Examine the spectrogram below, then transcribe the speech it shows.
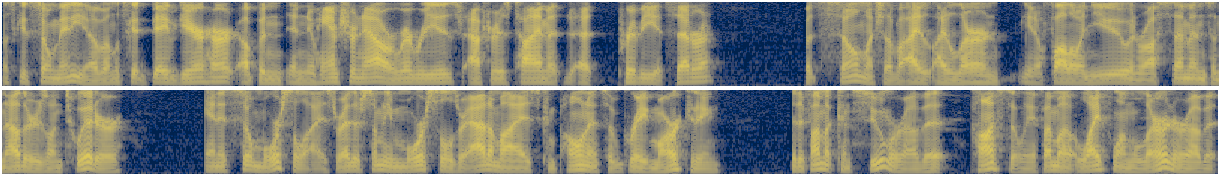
Let's get so many of them. Let's get Dave Gerhardt up in, in New Hampshire now or wherever he is after his time at, at Privy, et cetera. But so much of I, I learned, you know, following you and Ross Simmonds and others on Twitter and it's so morselized, right? There's so many morsels or atomized components of great marketing that if I'm a consumer of it constantly, if I'm a lifelong learner of it,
